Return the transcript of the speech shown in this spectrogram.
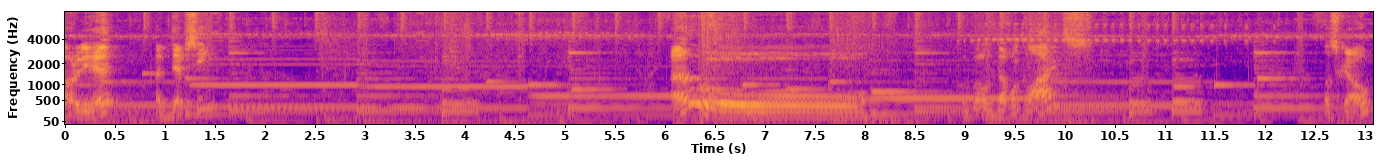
Oh, did he hit? A dipsy? Oh! A little double glides? Let's go.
